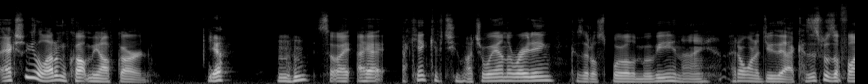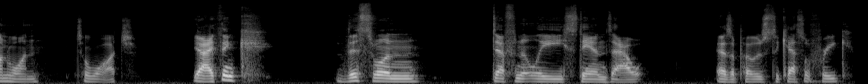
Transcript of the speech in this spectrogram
actually, a lot of them caught me off guard. Yeah. Mhm. So I, I, I can't give too much away on the writing because it'll spoil the movie, and I, I don't want to do that because this was a fun one to watch. Yeah, I think this one definitely stands out as opposed to Castle Freak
